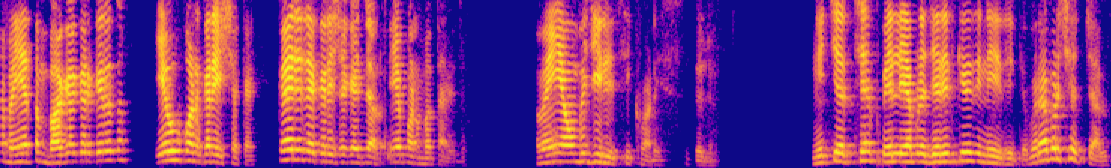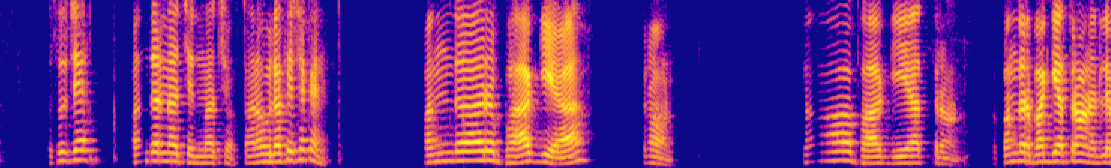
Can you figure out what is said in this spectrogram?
અહીંયા તમે ભાગાકાર કર્યો તો એવું પણ કરી શકાય. કઈ રીતે કરી શકાય? ચાલો એ પણ બતાવી દો. હવે અહીંયા હું બીજી રીત શીખવાડીશ. જોજો. નીચે જ છે. પહેલી આપણે જે રીત કરી હતી ને એ રીતે. બરાબર છે? ચાલો. તો શું છે? પંદર ના છેદમાં છ. તો આને હું લખી શકાય ને? પંદર ભાગ્યા ત્રણ. છ ભાગ્યા ત્રણ. પંદર ભાગ્યા ત્રણ એટલે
